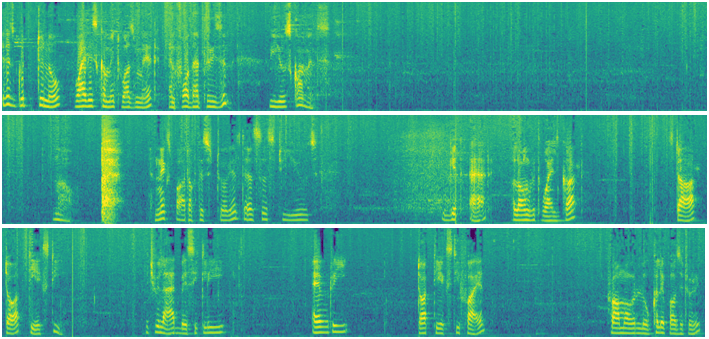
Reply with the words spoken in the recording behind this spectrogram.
it is good to know why this commit was made and for that reason we use comments now next part of this tutorial tells us to use git add along with wildcard star txt which will add basically every dot txt file from our local repository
